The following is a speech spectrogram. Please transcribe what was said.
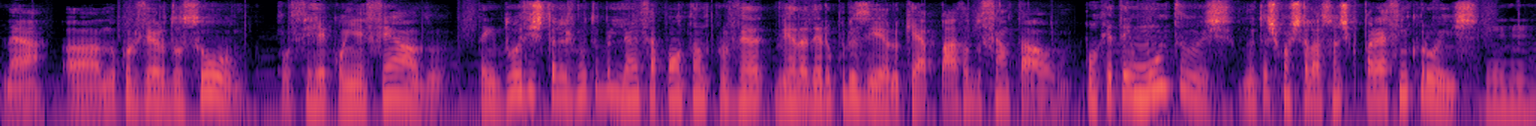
né? Ah, no Cruzeiro do Sul, você reconhecendo, tem duas estrelas muito brilhantes apontando para o verdadeiro Cruzeiro, que é a pata do Centauro. Porque tem muitos, muitas constelações que parecem cruz. Uhum.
